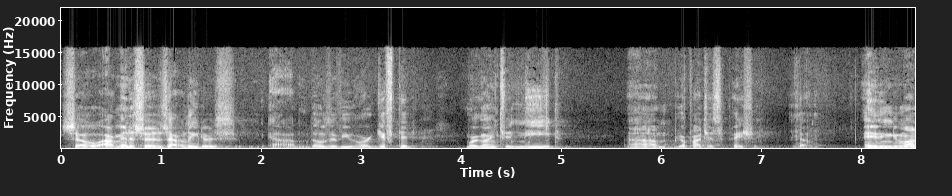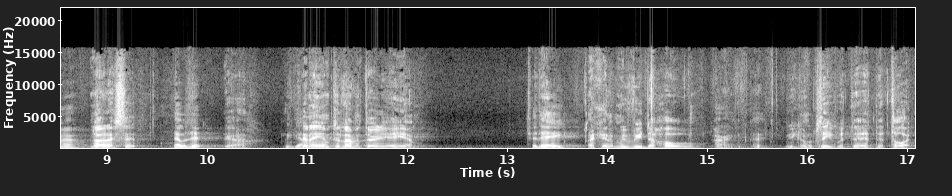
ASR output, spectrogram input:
So, our ministers, our leaders, um, those of you who are gifted, we're going to need um, your participation. So, anything you want to? No, that's it. That was it? Yeah. We got 10 a.m. to 11:30 a.m. Today? Okay, let me read the whole. All right, good. Be complete with the, the thought.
